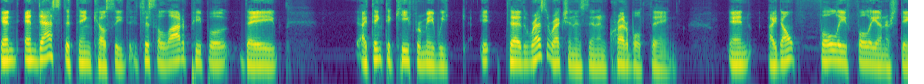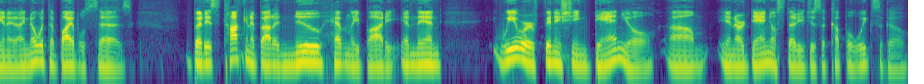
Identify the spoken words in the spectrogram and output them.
And and that's the thing, Kelsey. It's just a lot of people. They, I think the key for me, we it, the, the resurrection is an incredible thing, and I don't fully fully understand it. I know what the Bible says, but it's talking about a new heavenly body. And then we were finishing Daniel um, in our Daniel study just a couple weeks ago.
